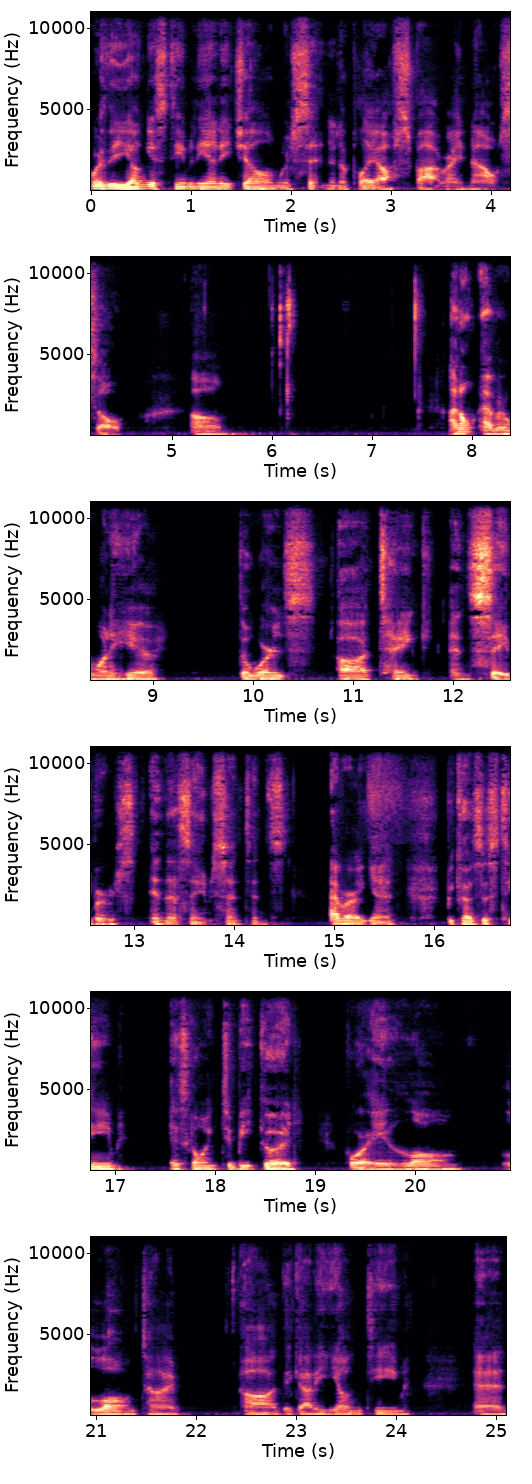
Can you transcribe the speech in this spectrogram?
we're the youngest team in the NHL, and we're sitting in a playoff spot right now. So, um, I don't ever want to hear the words uh, tank and Sabres in the same sentence ever again, because this team is going to be good for a long, long time. Uh, they got a young team, and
